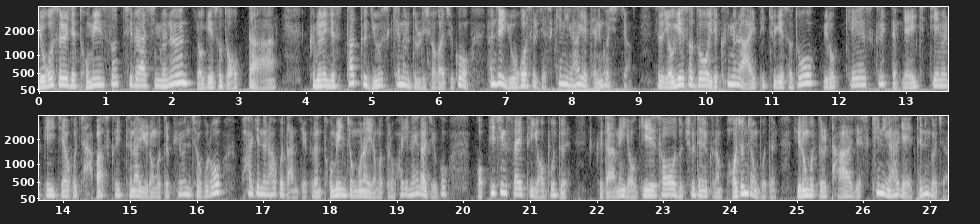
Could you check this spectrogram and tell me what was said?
요것을 이제 domain search를 하시면은 여기에서도 없다. 그러면 이제 start new scan을 누르셔 가지고 현재 요것을 이제 스캐닝 하게 되는 것이죠. 그래서 여기에서도 이제 Criminal IP 쪽에서도 이렇게 스크립트 HTML 페이지하고 자바스크립트나 이런 것들 표면적으로 확인을 하고 난 뒤에 그 다음 도메인 정보나 이런 것들을 확인을 해 가지고 뭐 피싱 사이트 여부들 그 다음에 여기에서 노출되는 그런 버전 정보들 이런 것들을 다 이제 스캐닝을 하게 되는 거죠.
